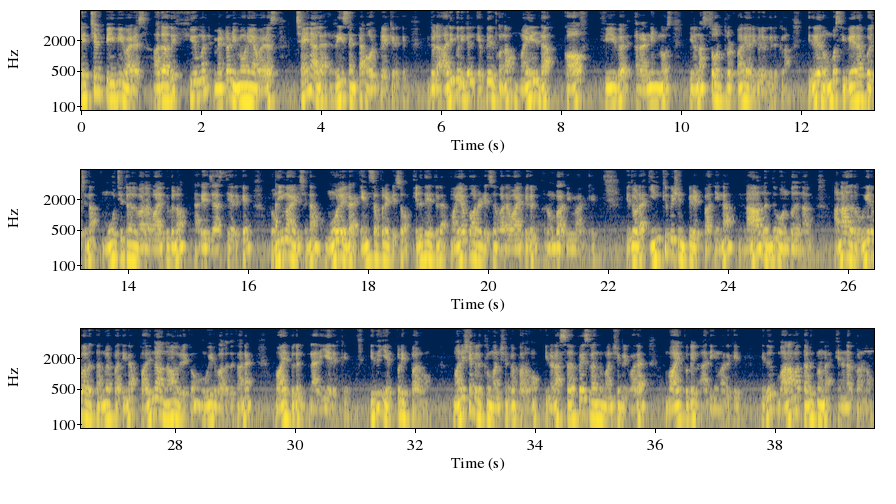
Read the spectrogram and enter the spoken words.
HMPV virus அதாவது human metapneumonia virus சைனால ரீசெண்டா அவுட் பிரேக் இருக்கு. இதோட அறிகுறிகள் எப்படி இருக்கும்னா மைல்டா காஃப் ஃபீவர் ரன்னிங் நோஸ் இல்லைன்னா சோர் த்ரோட் மாதிரி அறிகுறிகள் இருக்கலாம். இதுவே ரொம்ப சிவியரா போயிடுச்சுன்னா மூச்சு திணல் வர வாய்ப்புகளும் நிறைய ஜாஸ்தியா இருக்கு. அதிகமாக ஆயிடுச்சுன்னா மூளையில என்செஃபலைட்டிஸோ இருதயத்தில் மயோகார்டிஸோ வர வாய்ப்புகள் ரொம்ப அதிகமா இருக்கு. இதோட இன்குபேஷன் பீரியட் பாத்தீங்கன்னா நாலுலேருந்து ஒன்பது நாள். ஆனா அதோட உயிர் வாழ தன்மை பாத்தீங்கன்னா பதினாலு நாள் வரைக்கும் உயிர் வாழறதுக்கான வாய்ப்புகள் நிறைய இருக்கு. இது எப்படி பரவும்? மனுஷங்களுக்கு மனுஷங்க பரவும். இல்லைன்னா சர்ப்ரைஸ்ல இருந்து மனுஷங்களுக்கு வர வாய்ப்புகள் அதிகமா இருக்கு. இது வராமல் தடுக்கணும்னா என்னென்ன பண்ணணும்?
